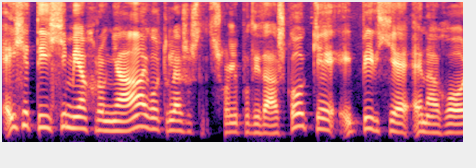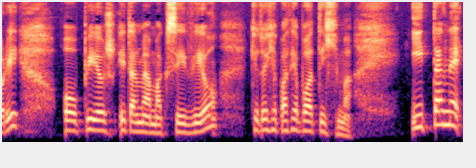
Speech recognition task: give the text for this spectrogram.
είχε τύχει μια χρονιά, εγώ τουλάχιστον στη σχολή που διδάσκω και υπήρχε ένα αγόρι ο οποίος ήταν με αμαξίδιο και το είχε πάθει από ατύχημα. Ήταν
